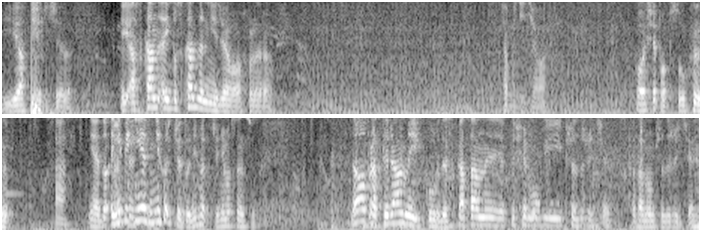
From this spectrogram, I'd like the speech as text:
Ja pierdzielę. Ej, a skan... Ej, bo skaner nie działa, cholera. Czemu nie działa? O, się popsuł. A. Nie, do, To nie, nie, nie chodźcie tu, nie chodźcie, nie ma sensu. Dobra, tyramy ich, kurde, z katany, jak to się mówi, przez życie. Z kataną przez życie.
